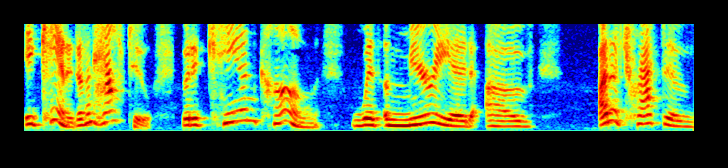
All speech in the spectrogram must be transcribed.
It can, it doesn't have to, but it can come with a myriad of unattractive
